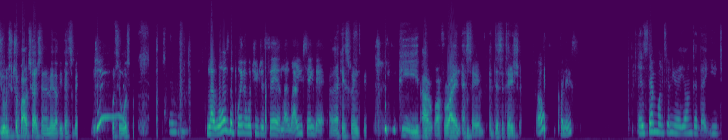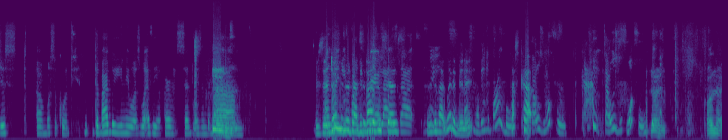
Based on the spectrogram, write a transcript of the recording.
you want to drop out of church then, and maybe I'll be better? What's your what's Like, what was the point of what you just said? Like, why you say that? I can explain to you. PE paragraph, write an essay, a dissertation. Oh, police. it's them ones when you were younger that you just um, what's it called? The Bible you knew was whatever your parents said was in the Bible. Um, you said, And don't then you know that the Bible says that, And you're like, wait a minute. that's not in the Bible. that's cap? that was waffle. that was just waffle. No, oh no.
